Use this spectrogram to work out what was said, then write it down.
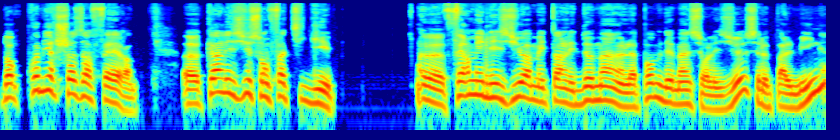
Donc, première chose à faire, quand les yeux sont fatigués, fermez les yeux en mettant les deux mains, la paume des mains sur les yeux, c'est le palming,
